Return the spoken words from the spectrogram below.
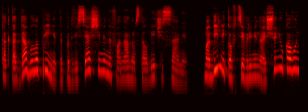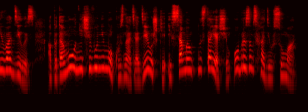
как тогда было принято под висящими на фонарном столбе часами. Мобильников в те времена еще ни у кого не водилось, а потому он ничего не мог узнать о девушке и самым настоящим образом сходил с ума.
